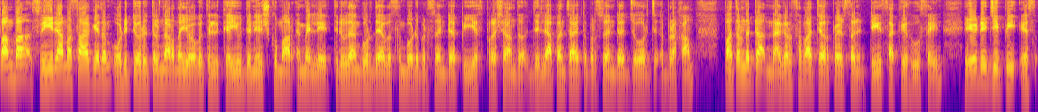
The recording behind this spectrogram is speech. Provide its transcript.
പമ്പ ശ്രീരാമസാകേതം ഓഡിറ്റോറിയത്തിൽ നടന്ന യോഗത്തിൽ K U Janeesh Kumar M L A Thiruvithamkoor Devaswom board president P S Prashanth ജില്ലാ പഞ്ചായത്ത് പ്രസിഡന്റ് ജോർജ് എബ്രഹാം പത്തനംതിട്ട നഗരസഭാ chairperson T Zakir Hussain A D G P S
